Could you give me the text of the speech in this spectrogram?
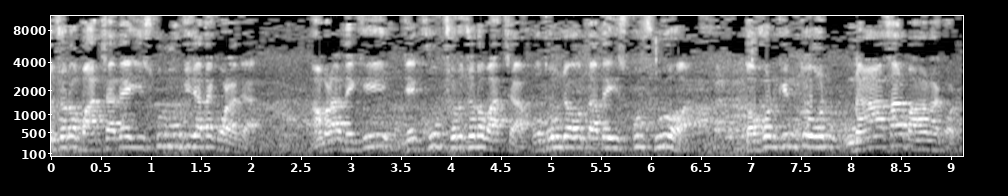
ছোট ছোট বাচ্চাদের স্কুলমুখী যাতে করা যায়। আমরা দেখি যে খুব ছোট ছোট বাচ্চা, প্রথম যখন তাদের স্কুল শুরু হয়, তখন কিন্তু না আসার বাহানা করে।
